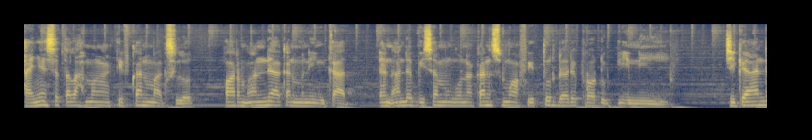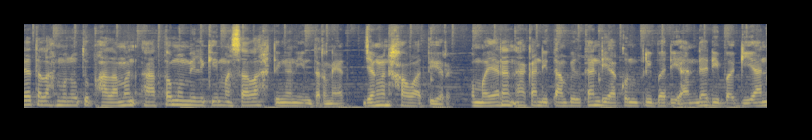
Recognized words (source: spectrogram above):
Hanya setelah mengaktifkan Maxloot, farm Anda akan meningkat, dan Anda bisa menggunakan semua fitur dari produk ini. Jika Anda telah menutup halaman atau memiliki masalah dengan internet, jangan khawatir. Pembayaran akan ditampilkan di akun pribadi Anda di bagian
